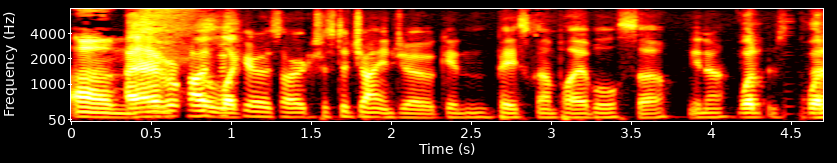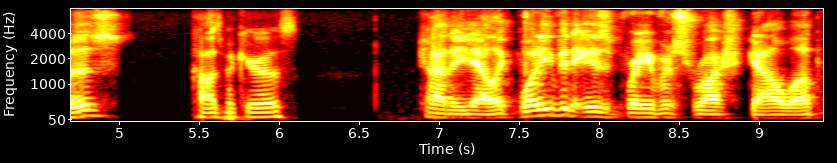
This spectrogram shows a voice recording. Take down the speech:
Um, I haven't really Cosmic like Heroes are just a giant joke and basically unplayable. So you know what there's what that. is Cosmic Heroes? kind of yeah, like what even is Bravest Rush Gallop?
